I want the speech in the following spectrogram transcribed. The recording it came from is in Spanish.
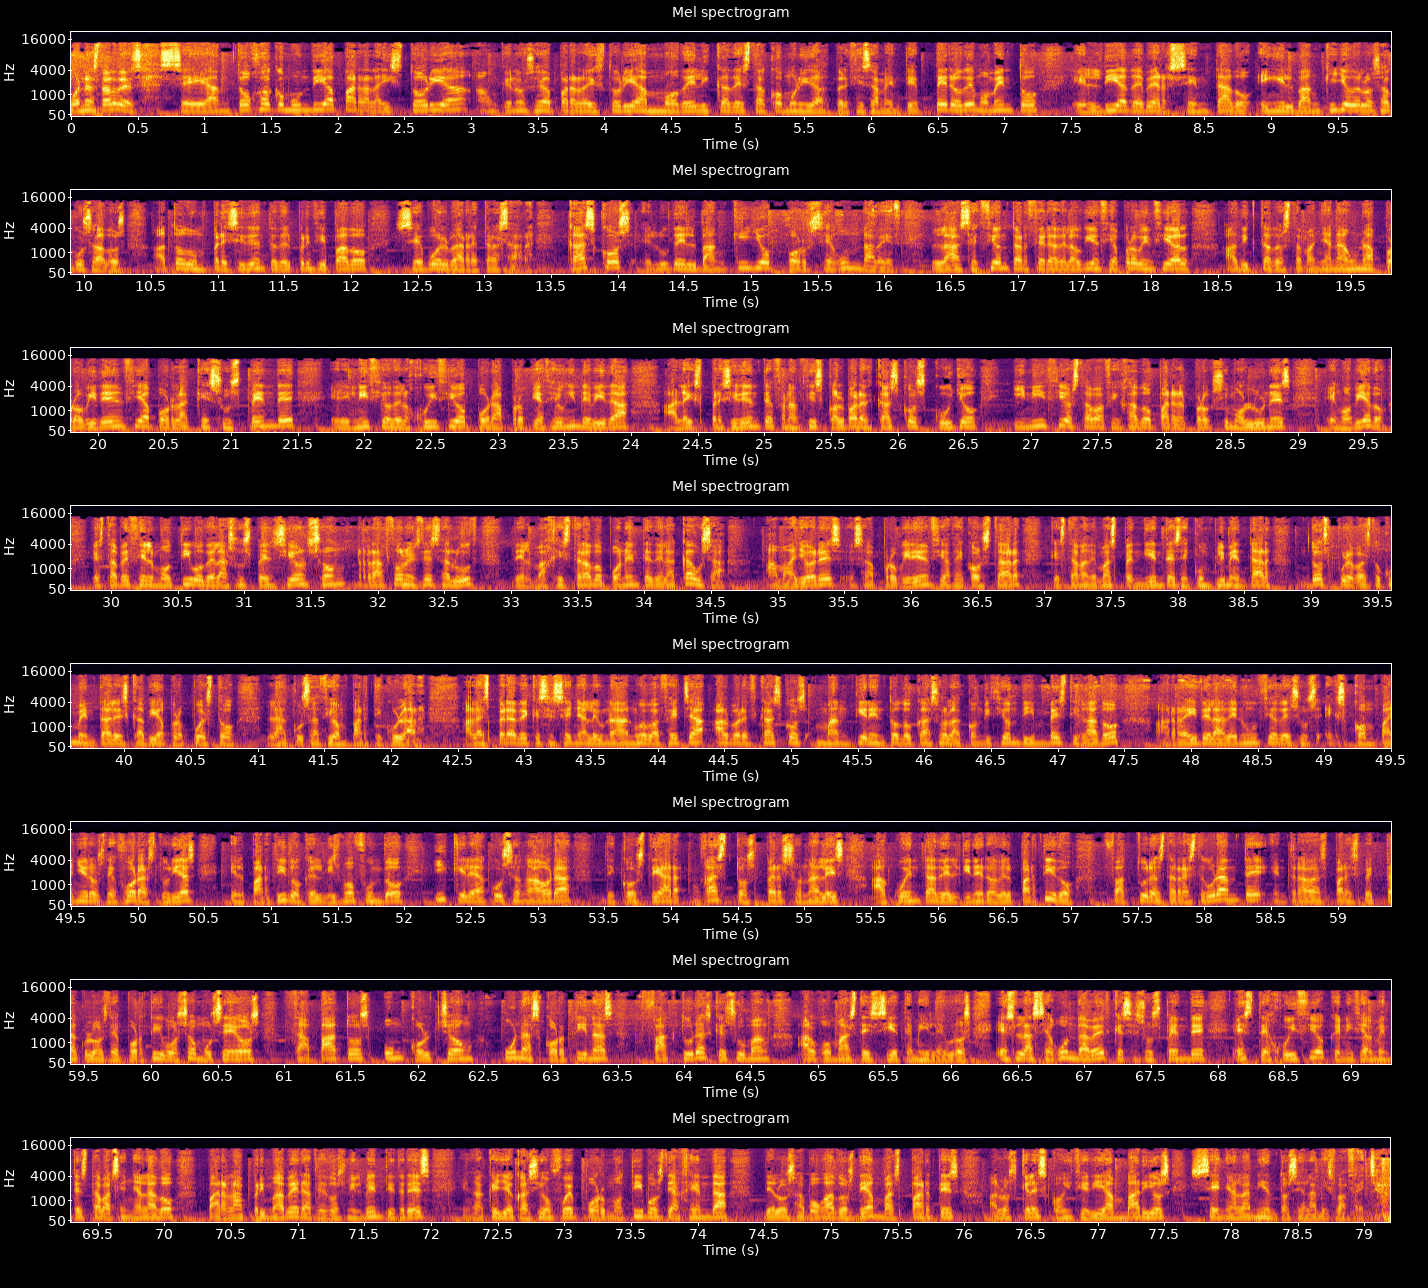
Buenas tardes. Se antoja como un día para la historia, aunque no sea para la historia modélica de esta comunidad, precisamente. Pero de momento, el día de ver sentado en el banquillo de los acusados a todo un presidente del Principado se vuelve a retrasar. Cascos elude el banquillo por segunda vez. La sección tercera de la Audiencia Provincial ha dictado esta mañana una providencia por la que suspende el inicio del juicio por apropiación indebida al expresidente Francisco Álvarez Cascos, cuyo inicio estaba fijado para el próximo lunes en Oviedo. Esta vez el motivo de la suspensión son razones de salud del magistrado ponente de la causa. A mayores, esa providencia de constar que están además pendientes de cumplimentar dos pruebas documentales que había propuesto la acusación particular. A la espera de que se señale una nueva fecha, Álvarez Cascos mantiene en todo caso la condición de investigado a raíz de la denuncia de sus excompañeros de Fora Asturias, el partido que él mismo fundó y que le acusan ahora de costear gastos personales a cuenta del dinero del partido, facturas de restaurante, entradas para espectáculos de deportivos o museos, zapatos, un colchón, unas cortinas, facturas que suman algo más de 7.000 euros. Es la segunda vez que se suspende este juicio que inicialmente estaba señalado para la primavera de 2023. En aquella ocasión fue por motivos de agenda de los abogados de ambas partes a los que les coincidían varios señalamientos en la misma fecha.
